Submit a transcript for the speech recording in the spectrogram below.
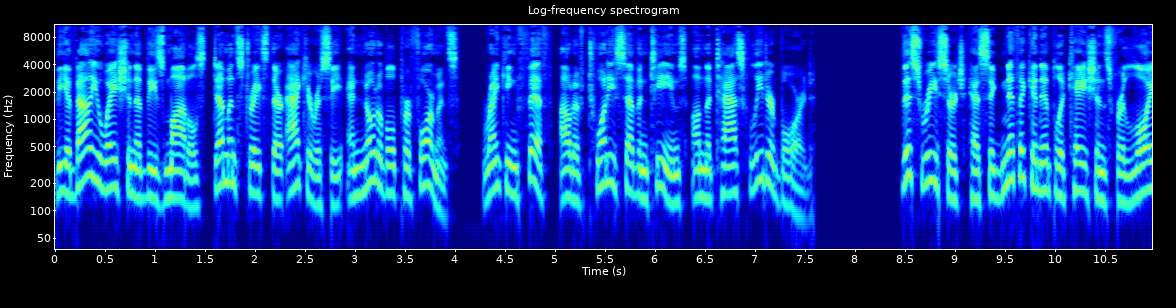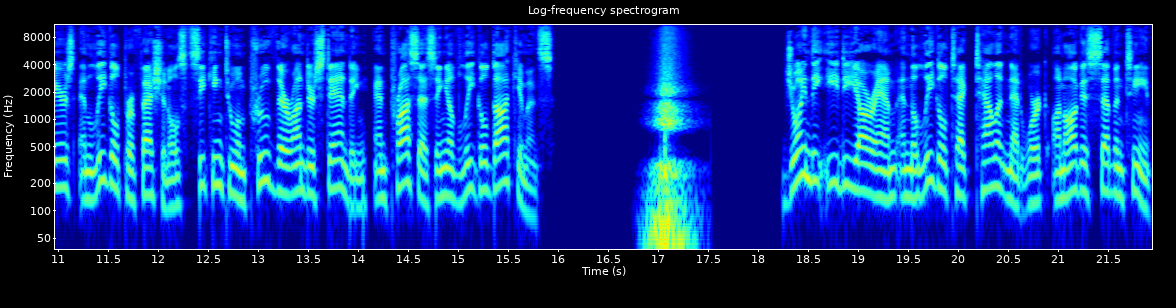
The evaluation of these models demonstrates their accuracy and notable performance, ranking fifth out of 27 teams on the task leaderboard. This research has significant implications for lawyers and legal professionals seeking to improve their understanding and processing of legal documents. Join the EDRM and the Legal Tech Talent Network on August 17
